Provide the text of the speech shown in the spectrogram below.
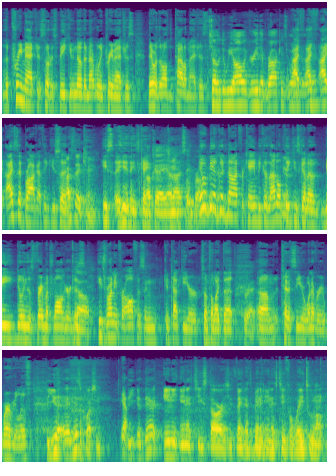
the pre matches, so to speak, even though they're not really pre matches. They were all the title matches. So, do we all agree that Brock is going I, to I, win? I, I said Brock. I think you said I said Kane. he's he thinks Kane. okay, and I say Brock. It would be a good nod for Kane because I don't think he's going to be doing this very much longer because No. he's running for office in Kentucky or something like that. Correct. Um, Tennessee or whatever, wherever he lives. Do you? uh, Here's a question. Yeah. Do is there any NXT stars you think that's been in NXT for way too long?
